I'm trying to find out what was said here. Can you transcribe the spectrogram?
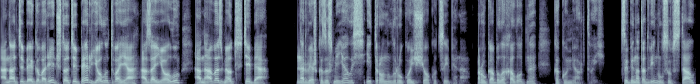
«Она тебе говорит, что теперь Йола твоя, а за Йолу она возьмет тебя». Норвежка засмеялась и тронула рукой щеку Цыбина. Рука была холодная, как у мертвой. Цыбин отодвинулся, встал,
